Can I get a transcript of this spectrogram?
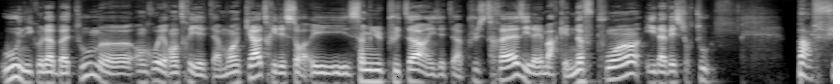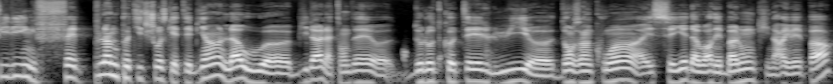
où Nicolas Batum, euh, en gros, est rentré, il était à moins 4, il est sorti, cinq minutes plus tard, ils étaient à plus 13, il avait marqué 9 points, il avait surtout par le feeling, fait plein de petites choses qui étaient bien, là où euh, Bilal attendait euh, de l'autre côté, lui, euh, dans un coin, à essayer d'avoir des ballons qui n'arrivaient pas,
